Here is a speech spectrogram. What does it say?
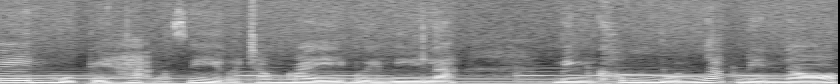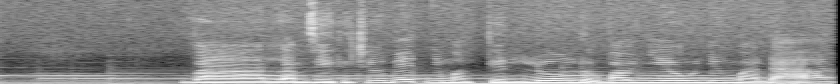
tên một cái hãng gì ở trong này bởi vì là mình không muốn nhắc đến nó. Và làm gì thì chưa biết nhưng mà tiền lương được bao nhiêu nhưng mà đã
